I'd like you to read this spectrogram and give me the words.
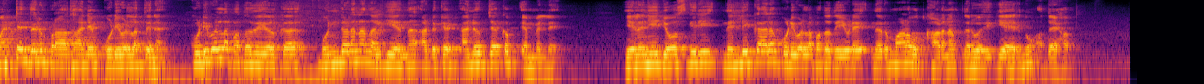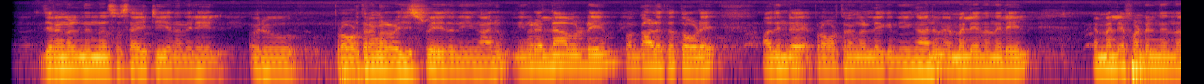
മറ്റെന്തിനും പ്രാധാന്യം കുടിവെള്ളത്തിന്. കുടിവെള്ള പദ്ധതികൾക്ക് മുൻഗണന നൽകിയെന്ന് advocate Anoop Jacob M L A. Elanji Josgiri Nellikkalam കുടിവെള്ള പദ്ധതിയുടെ നിർമ്മാണ ഉദ്ഘാടനം നിർവഹിക്കുകയായിരുന്നു അദ്ദേഹം. ജനങ്ങളിൽ നിന്ന് സൊസൈറ്റി എന്ന നിലയിൽ ഒരു പ്രവർത്തനങ്ങൾ രജിസ്റ്റർ ചെയ്ത് നീങ്ങാനും നിങ്ങളുടെ എല്ലാവരുടെയും പങ്കാളിത്തത്തോടെ അതിന്റെ പ്രവർത്തനങ്ങളിലേക്ക് നീങ്ങാനും എം എൽ എ എന്ന നിലയിൽ എം എൽ എ ഫണ്ടിൽ നിന്ന്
